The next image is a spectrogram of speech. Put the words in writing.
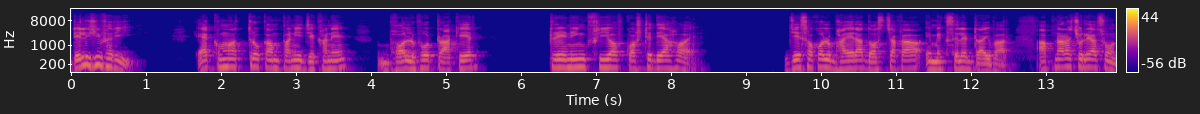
ডেলিভারি একমাত্র কোম্পানি যেখানে ভলভো ট্রাকের ট্রেনিং ফ্রি অফ কস্টে দেয়া হয়। যে সকল ভাইয়েরা দশ চাকা এমএক্সেলের ড্রাইভার, আপনারা চলে আসুন।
